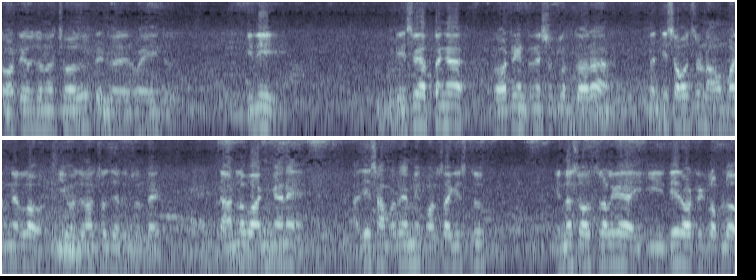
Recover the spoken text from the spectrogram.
రోటరీ యోజనోత్సవాలు రెండు వేల ఇరవై ఐదు. ఇది దేశవ్యాప్తంగా రోటరీ ఇంటర్నేషనల్ క్లబ్ ద్వారా ప్రతి సంవత్సరం నవంబర్ నెలలో ఈ యోజనోత్సవాలు జరుగుతుంటాయి. దాంట్లో భాగంగానే అదే సాంప్రదాయం మేము కొనసాగిస్తూ ఎన్నో సంవత్సరాలుగా ఇదే రోటరీ క్లబ్లో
